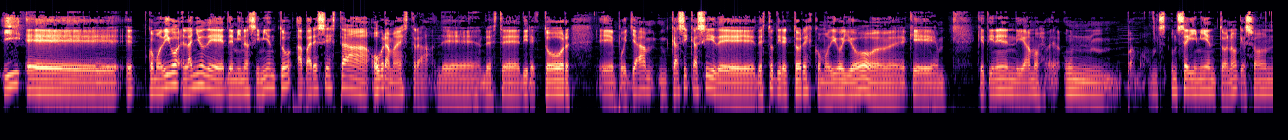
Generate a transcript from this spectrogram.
Y eh, eh, como digo, el año de, mi nacimiento aparece esta obra maestra de, este director, eh, pues ya casi casi de, estos directores, como digo yo, que, que tienen, digamos, un, vamos, un, seguimiento, ¿no? Que son...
